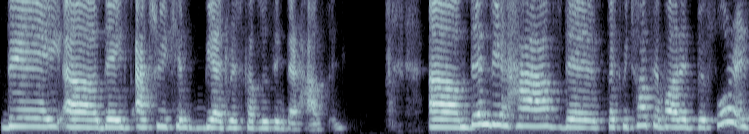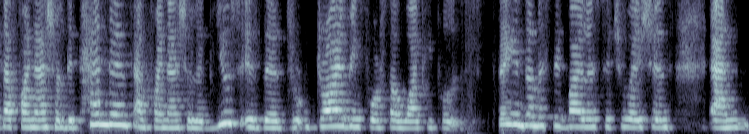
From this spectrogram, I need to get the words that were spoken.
They, uh, they actually can be at risk of losing their housing. Um, then we have the, like we talked about it before, is that financial dependence and financial abuse is the dr driving force of why people stay in domestic violence situations. And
